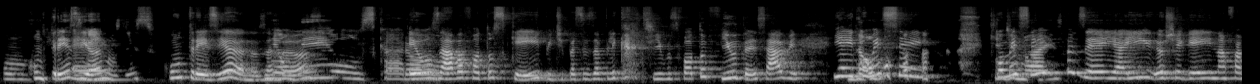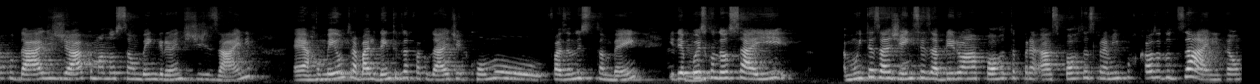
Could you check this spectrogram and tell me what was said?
Com, com 13 é, anos, isso? Com 13 anos, Meu uhum. Deus, cara. Eu usava Photoscape, tipo esses aplicativos, Photofilter, sabe? E aí Não. comecei. comecei demais. a fazer. E aí eu cheguei na faculdade já com uma noção bem grande de design. É, arrumei um trabalho dentro da faculdade como fazendo isso também. E depois, uhum. quando eu saí, muitas agências abriram porta pra, as portas para mim por causa do design. Então,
